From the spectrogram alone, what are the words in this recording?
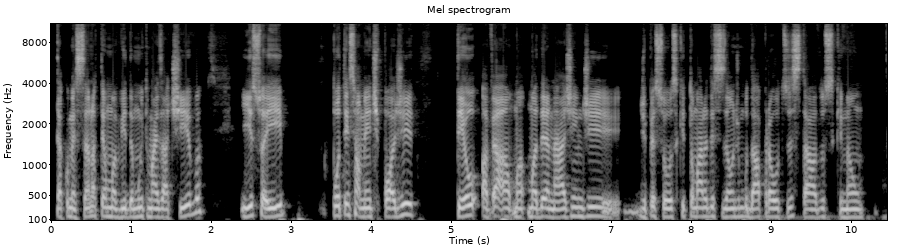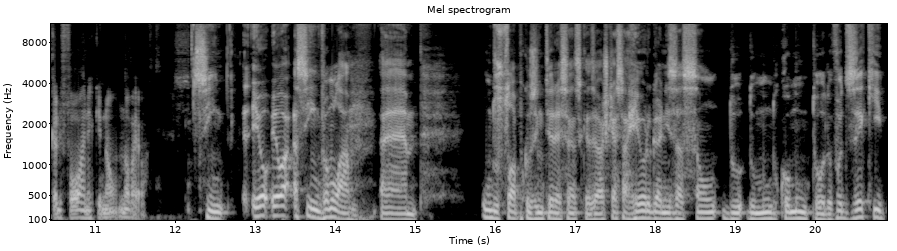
está começando a ter uma vida muito mais ativa, e isso aí potencialmente pode ter uma, uma drenagem de, de pessoas que tomaram a decisão de mudar para outros estados que não Califórnia, que não Nova York. Sim, eu, eu assim, vamos lá. É um dos tópicos interessantes, quer dizer, eu acho que essa reorganização do, do mundo como um todo. Eu vou dizer que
